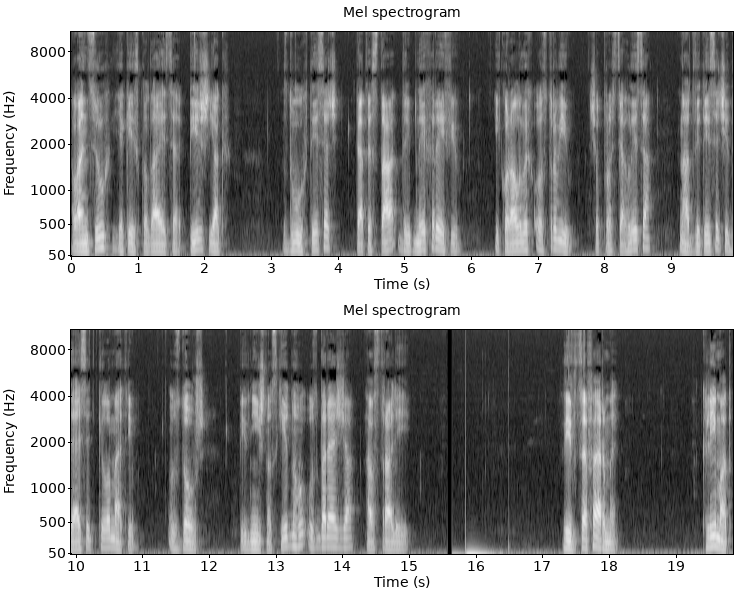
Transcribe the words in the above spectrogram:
Ланцюг, який складається більш як з 2500 дрібних рифів і коралових островів, що простяглися на 2010 кілометрів уздовж північно-східного узбережжя Австралії. Вівцеферми Клімат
